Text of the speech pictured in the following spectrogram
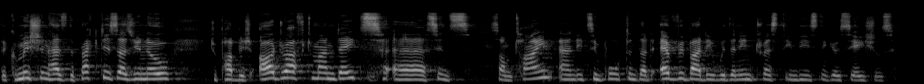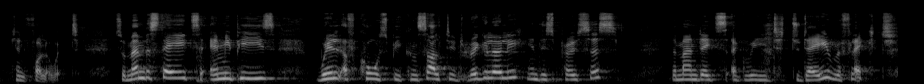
The Commission has the practice, as you know, to publish our draft mandates uh, since some time, and it's important that everybody with an interest in these negotiations can follow it. So Member States, MEPs, will of course be consulted regularly in this process. The mandates agreed today reflect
